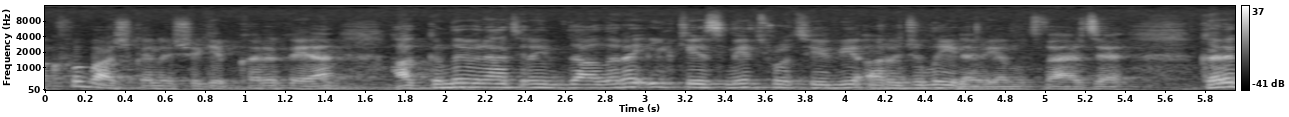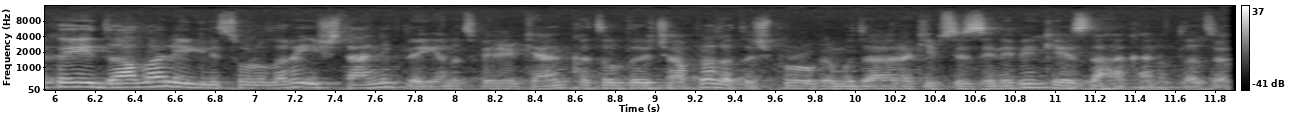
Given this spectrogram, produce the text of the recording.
Vakfı Başkanı Şekip Karakaya hakkında yöneltilen iddialara ilk kez Metro TV aracılığıyla yanıt verdi. Karakaya iddialarla ilgili sorulara iştenlikle yanıt verirken katıldığı çapraz atış programı da rakipsizliğini bir kez daha kanıtladı.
